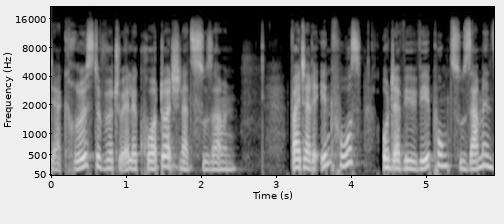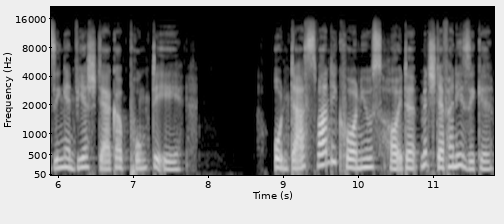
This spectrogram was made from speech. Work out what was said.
der größte virtuelle Chor Deutschlands zusammen. Weitere Infos unter www.zusammensingenwirstärker.de. Und das waren die Chor News heute mit Stefanie Sickel.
